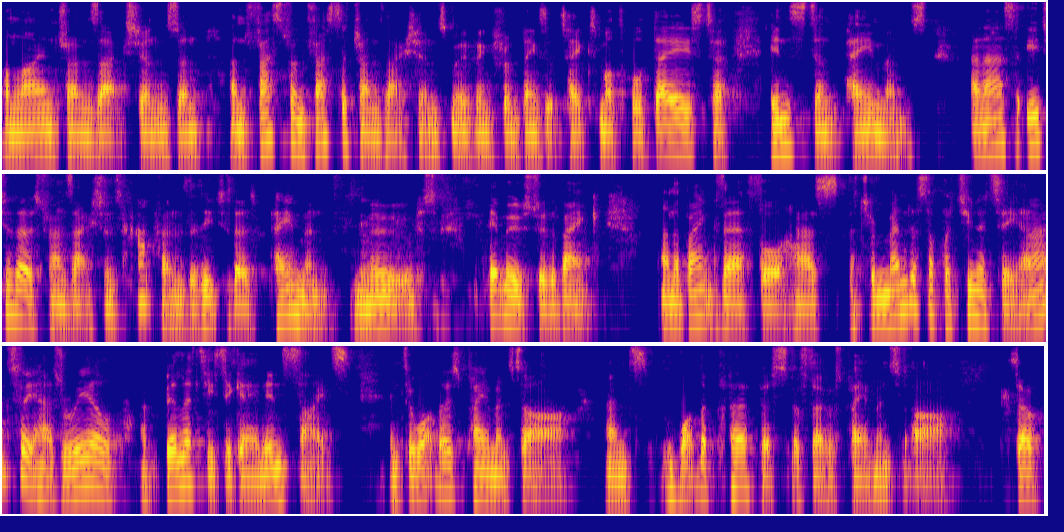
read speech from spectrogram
online transactions and and faster and faster transactions, moving from things that takes multiple days to instant payments. And as each of those transactions happens, as each of those payments moves, it moves through the bank. And the bank, therefore, has a tremendous opportunity and actually has real ability to gain insights into what those payments are and what the purpose of those payments are. So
